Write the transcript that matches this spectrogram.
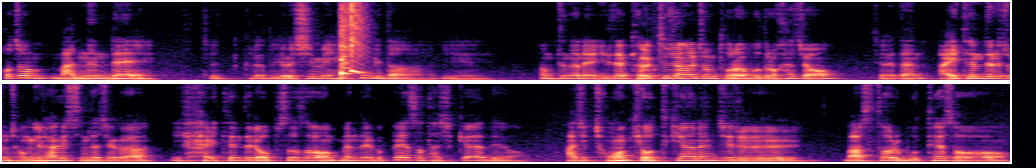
허접 맞는데 저 그래도 열심히 했습니다. 예. 아무튼간에 일단 결투장을 좀 돌아보도록 하죠. 제가 일단 아이템들을 좀 정리를 하겠습니다. 제가 이 아이템들이 없어서 맨날 이거 빼서 다시 껴야 돼요. 아직 정확히 어떻게 하는지를 마스터를 못해서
